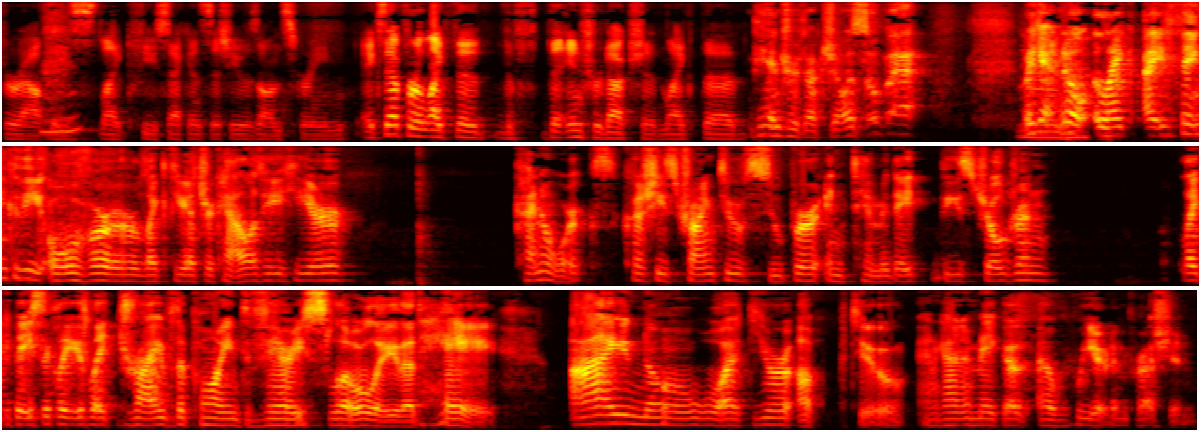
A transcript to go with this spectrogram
throughout Mm-hmm. these like few seconds that she was on screen, except for like the the, the introduction, like the the introduction was so bad. But yeah, no, like I think the over like theatricality here kind of works because she's trying to super intimidate these children. Like basically, like drive the point very slowly that hey, I know what you're up to, and kind of make a, a weird impression,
